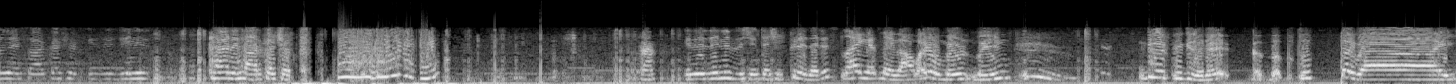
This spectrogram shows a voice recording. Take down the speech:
Her neyse arkadaşlar izlediğiniz her neyse arkadaşlar izlediğiniz için teşekkür ederiz. Like etmeyi ve abone olmayı unutmayın. Görüşmek üzere. Bay bay.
